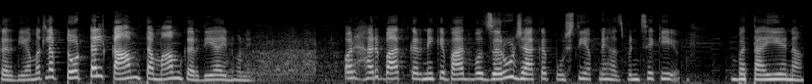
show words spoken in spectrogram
कर दिया मतलब टोटल काम तमाम कर दिया इन्होंने। और हर बात करने के बाद वो ज़रूर जाकर पूछती अपने हस्बैंड से कि, बताइए ना,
